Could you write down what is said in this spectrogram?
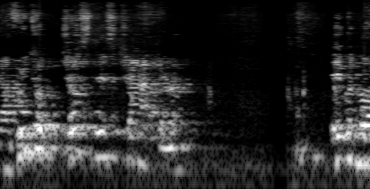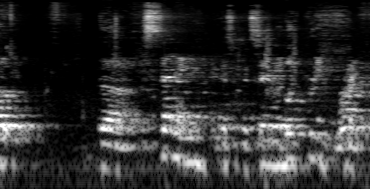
Now, if we took just this chapter, it would look, the setting, I guess we could say, would look pretty bright.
